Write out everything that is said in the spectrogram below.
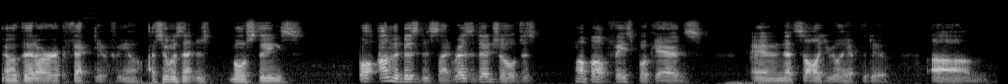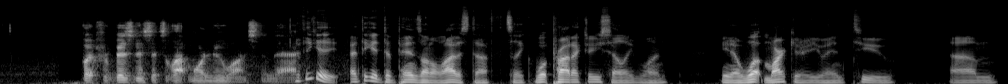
you know that are effective. You know, I assume it's not just most things. Well, on the business side, residential, just pump out Facebook ads, and that's all you really have to do. Um, but for business, it's a lot more nuanced than that. I think it. I think it depends on a lot of stuff. It's like what product are you selling? One, you know, what market are you in? Two, um,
